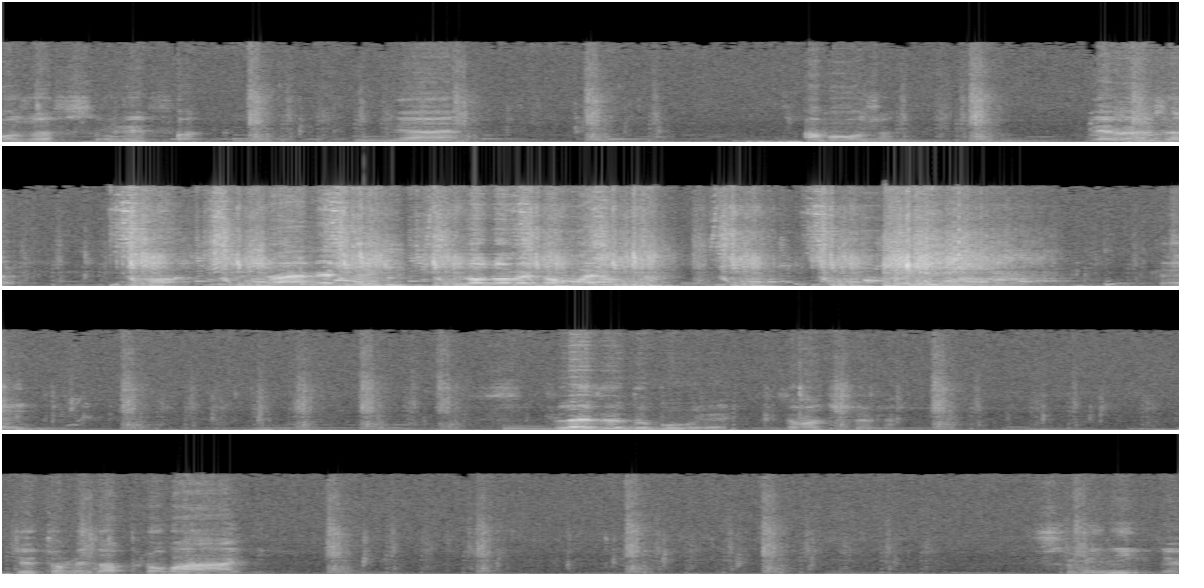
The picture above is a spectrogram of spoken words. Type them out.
Może w sumie fuck. Nie. A może? Nie wiem, że... O, słyszałem jakiegoś lodowego pająka. Okej. Wlezę do góry. Zobaczymy. Gdzie to mnie zaprowadzi. W sumie nigdzie.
